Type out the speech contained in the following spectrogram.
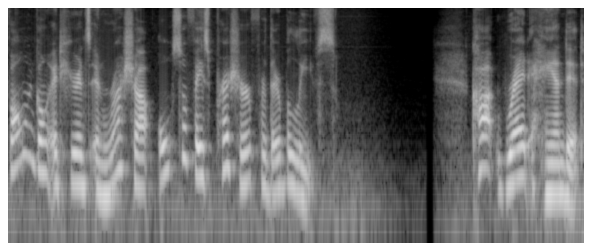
Falun Gong adherents in Russia also face pressure for their beliefs. Caught red handed,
